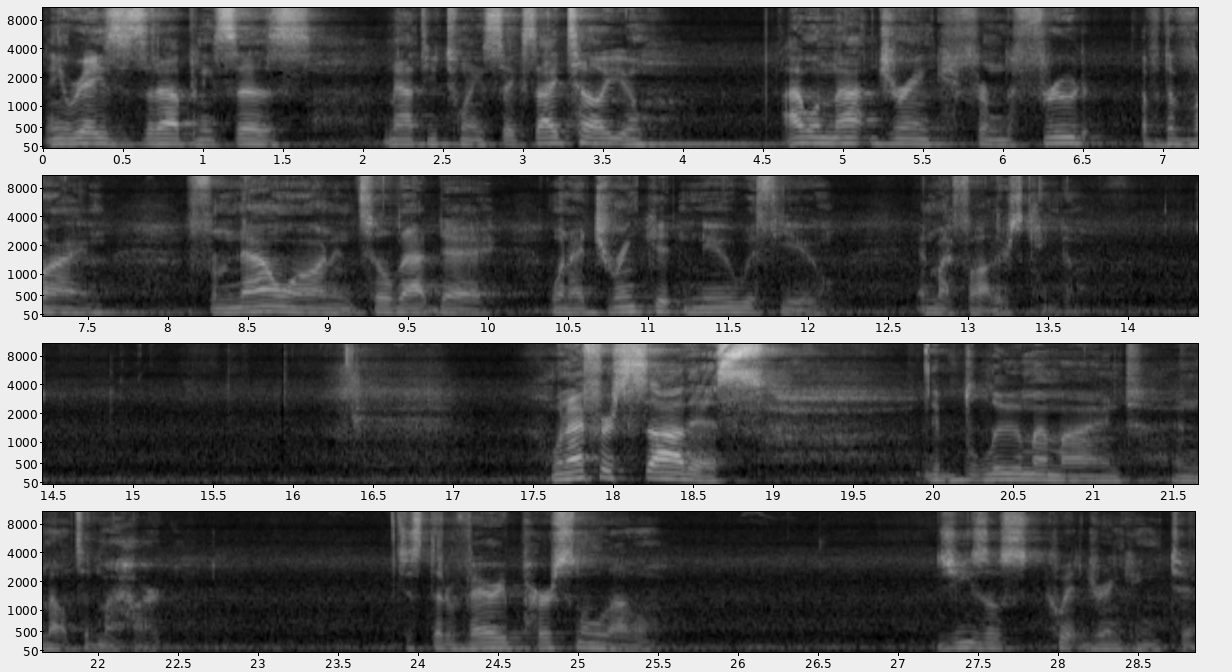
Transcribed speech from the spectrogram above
And he raises it up and he says, Matthew 26, I tell you, I will not drink from the fruit of the vine from now on until that day when I drink it new with you in my Father's kingdom. When I first saw this, it blew my mind and melted my heart. Just at a very personal level, Jesus quit drinking too.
